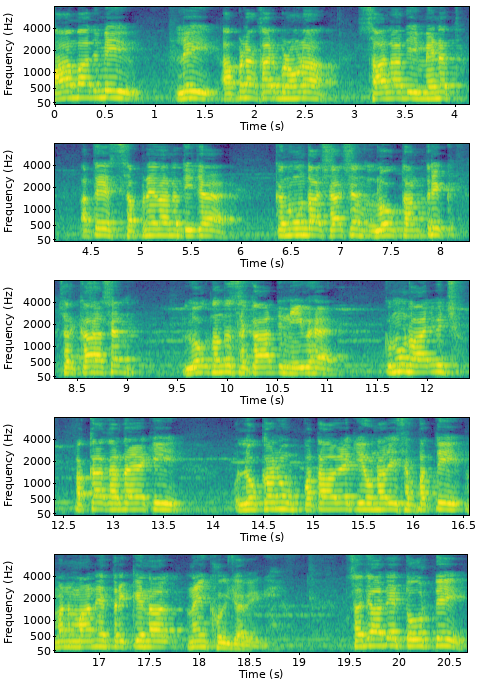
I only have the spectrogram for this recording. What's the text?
ਆਮ ਆਦਮੀ ਲਈ ਆਪਣਾ ਘਰ ਬਣਾਉਣਾ ਸਾਲਾਂ ਦੀ ਮਿਹਨਤ ਅਤੇ ਸੁਪਨੇ ਦਾ ਨਤੀਜਾ ਹੈ। ਕਾਨੂੰਨ ਦਾ ਸ਼ਾਸਨ ਲੋਕਤੰਤਰਿਕ ਸਰਕਾਰ ਸ਼ਾਸਨ, ਲੋਕਤੰਤਰ ਸਰਕਾਰ ਦੀ ਨੀਂਵ ਹੈ। ਕਾਨੂੰਨ ਰਾਜ ਵਿੱਚ ਪੱਕਾ ਕਰਦਾ ਹੈ ਕਿ ਲੋਕਾਂ ਨੂੰ ਪਤਾ ਹੋਵੇ ਕਿ ਉਹਨਾਂ ਦੀ ਸੰਪਤੀ ਮਨਮਾਨੇ ਤਰੀਕੇ ਨਾਲ ਨਹੀਂ ਖੋਈ ਜਾਵੇਗੀ। ਸਜ਼ਾ ਦੇ ਤੌਰ ਤੇ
